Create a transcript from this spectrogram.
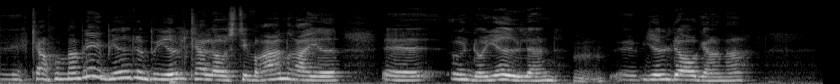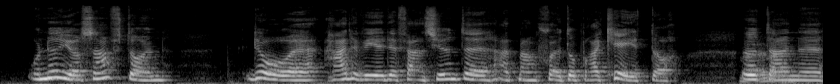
eh, kanske man blev bjuden på julkalas till varandra ju eh, under julen, Mm. eh, juldagarna. Och nyårsafton, då eh, hade vi, det fanns ju inte att man sköt upp raketer. Nej, Utan eh,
